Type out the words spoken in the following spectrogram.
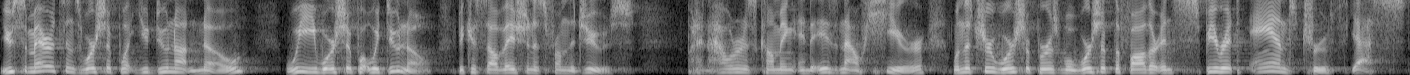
You Samaritans worship what you do not know. We worship what we do know, because salvation is from the Jews. But an hour is coming and is now here when the true worshipers will worship the Father in spirit and truth. Yes,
